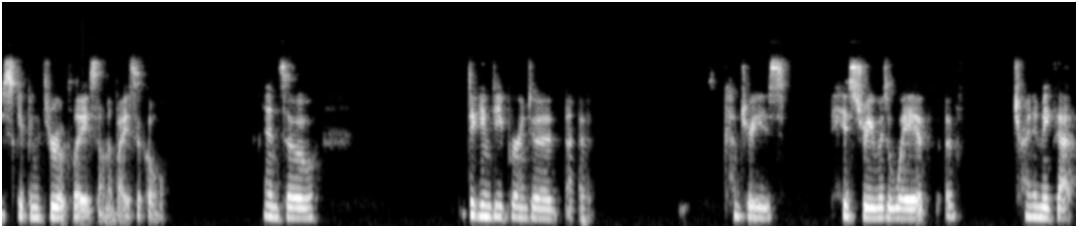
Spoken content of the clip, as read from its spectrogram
skipping through a place on a bicycle, and so digging deeper into a, a country's history was a way of, of trying to make that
